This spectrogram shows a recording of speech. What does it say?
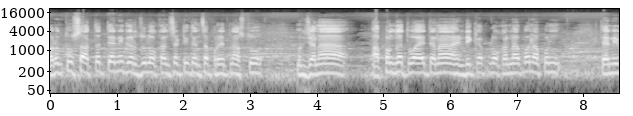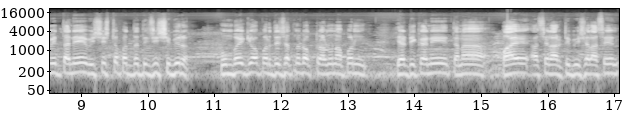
परंतु सातत्याने गरजू लोकांसाठी त्यांचा प्रयत्न असतो. मग ज्यांना अपंगत्व आहे त्यांना हँडिकॅप लोकांना पण आपण त्यानिमित्ताने विशिष्ट पद्धतीची शिबिरं मुंबई किंवा परदेशातनं डॉक्टर आणून आपण या ठिकाणी त्यांना पाय असेल आर्टिफिशियल असेल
